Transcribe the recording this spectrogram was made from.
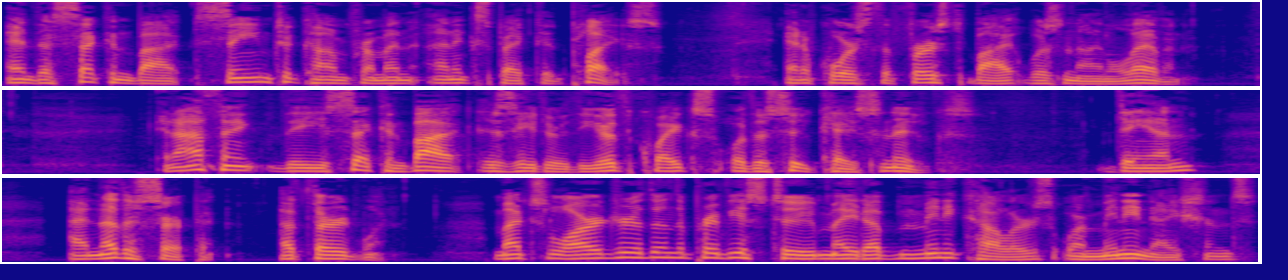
and the second bite seemed to come from an unexpected place. And of course, the first bite was 9 11. And I think the second bite is either the earthquakes or the suitcase nukes. Then another serpent, a third one much larger than the previous two, made of many colors or many nations,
